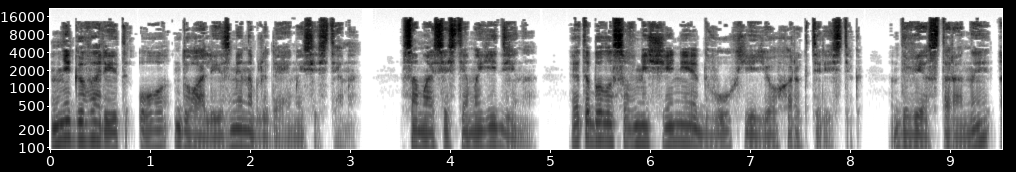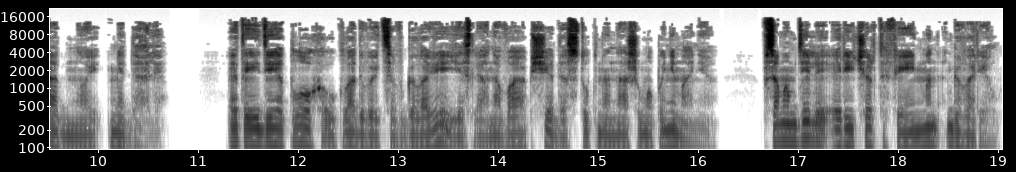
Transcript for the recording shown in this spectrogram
не говорит о дуализме наблюдаемой системы. Сама система едина. Это было совмещение двух ее характеристик — две стороны одной медали. Эта идея плохо укладывается в голове, если она вообще доступна нашему пониманию. В самом деле Ричард Фейнман говорил,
